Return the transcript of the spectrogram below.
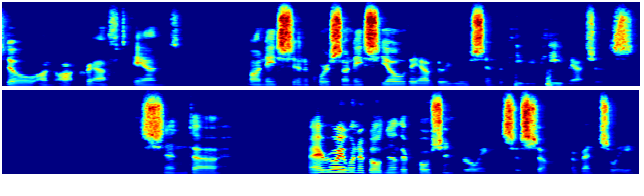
still on Autcraft and on AC and of course on ACO they have their use in the PvP matches. And uh, I really want to build another potion brewing system eventually.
